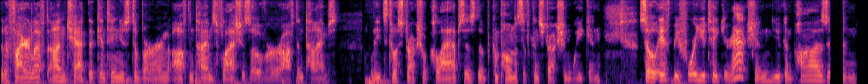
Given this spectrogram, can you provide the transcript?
that a fire left unchecked that continues to burn oftentimes flashes over or oftentimes leads to a structural collapse as the components of construction weaken. So, if before you take your action, you can pause and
